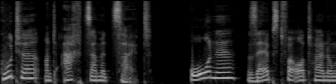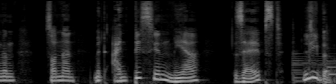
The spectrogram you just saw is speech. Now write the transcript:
gute und achtsame Zeit, ohne Selbstverurteilungen, sondern mit ein bisschen mehr Selbstliebe.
